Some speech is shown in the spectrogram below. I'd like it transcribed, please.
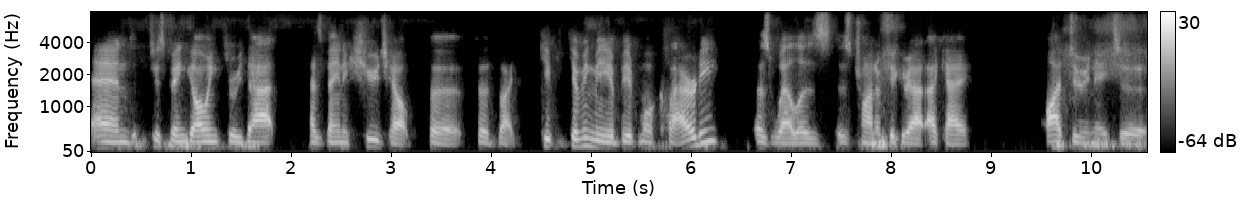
and just been going through that has been a huge help for, for like giving me a bit more clarity as well as as trying to figure out okay i do need to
